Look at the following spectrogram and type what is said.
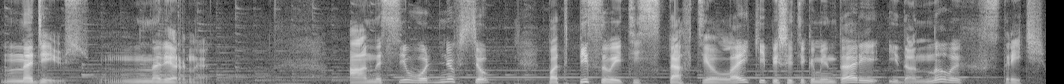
Надеюсь. Наверное. А на сегодня все. Подписывайтесь, ставьте лайки, пишите комментарии и до новых встреч.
